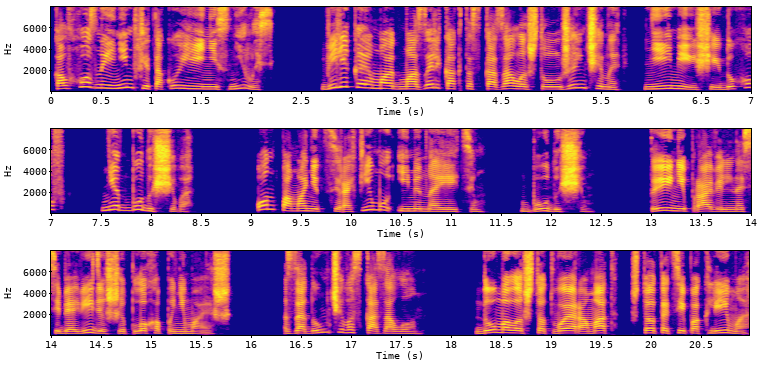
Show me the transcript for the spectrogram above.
Колхозной нимфе такое и не снилось. Великая мадемуазель как-то сказала, что у женщины, не имеющей духов, нет будущего. Он поманит Серафиму именно этим — будущим. «Ты неправильно себя видишь и плохо понимаешь», — задумчиво сказал он. «Думала, что твой аромат — что-то типа клима».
